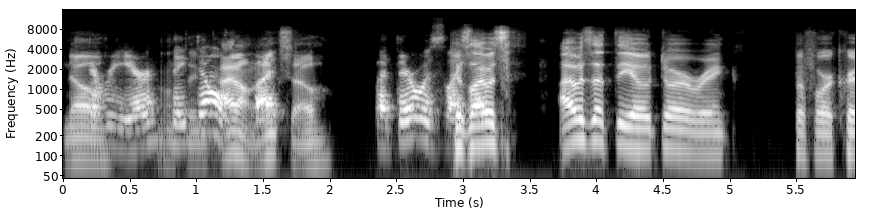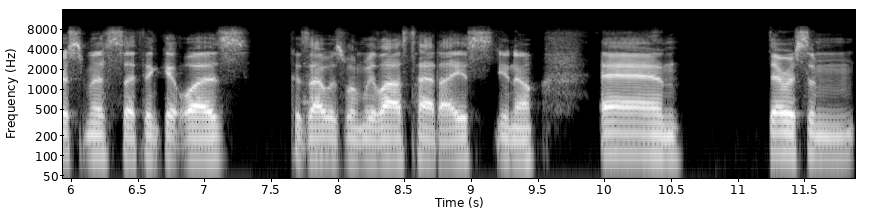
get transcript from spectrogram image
no, every year. Don't They think- don't. I don't but, think so. But there was like because I was I was at the outdoor rink before Christmas, I think it was, because that was when we last had ice, you know, and there were some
